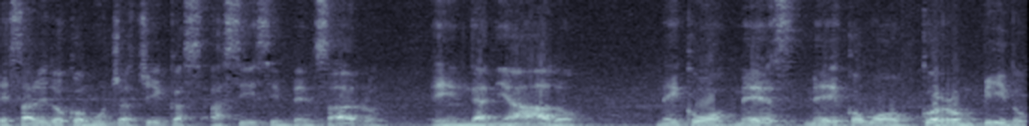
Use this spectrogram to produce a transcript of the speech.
He salido con muchas chicas así sin pensarlo he engañado, me, me, he como corrompido.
